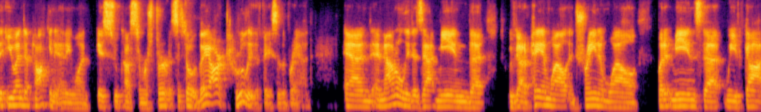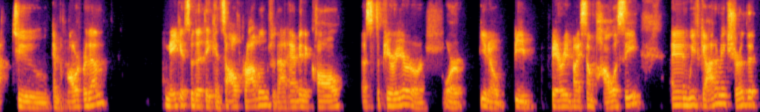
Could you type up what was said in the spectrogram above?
that you end up talking to anyone is through customer service. And so they are truly the face of the brand. And, and not only does that mean that we've got to pay them well and train them well, but it means that we've got to empower them, make it so that they can solve problems without having to call a superior or or you know be buried by some policy. And we've got to make sure that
